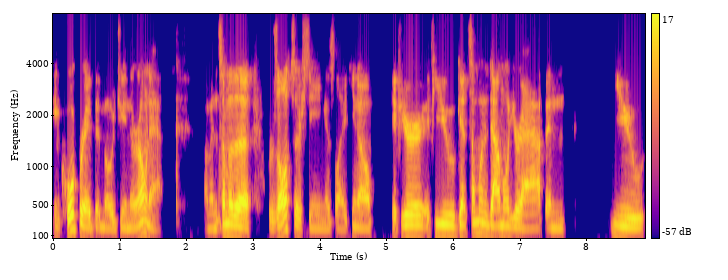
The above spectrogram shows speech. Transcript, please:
incorporate Bitmoji in their own app. Mean, some of the results they're seeing is like you know if you're if you get someone to download your app and you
